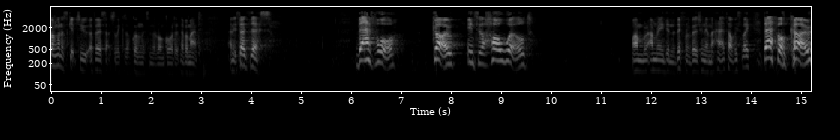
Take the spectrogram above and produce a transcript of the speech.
So I'm going to skip to a verse actually because I've gotten this in the wrong order. Never mind. And it says this. Therefore, go into the whole world. I'm, I'm reading a different version in my head, obviously. Therefore, go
